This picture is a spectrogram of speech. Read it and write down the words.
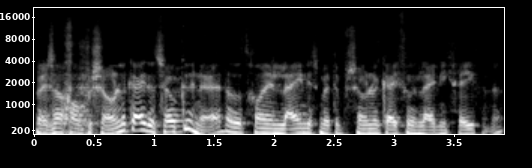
Wij zijn gewoon persoonlijkheid, dat zou kunnen, hè? dat het gewoon in lijn is met de persoonlijkheid van de leidinggevende.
